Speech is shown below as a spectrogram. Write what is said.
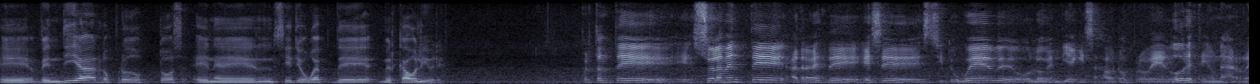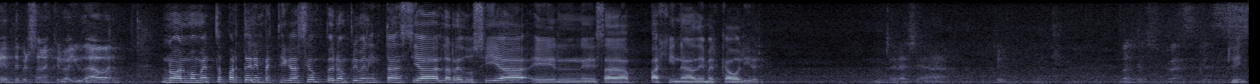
eh, vendía los productos en el sitio web de Mercado Libre. Importante, eh, solamente a través de ese sitio web o lo vendía quizás a otros proveedores, tenía una red de personas que lo ayudaban. No, al momento es parte de la investigación, pero en primera instancia la reducía en esa página de Mercado Libre. Muchas gracias. Sí. Gracias. Gracias. ¿Sí?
